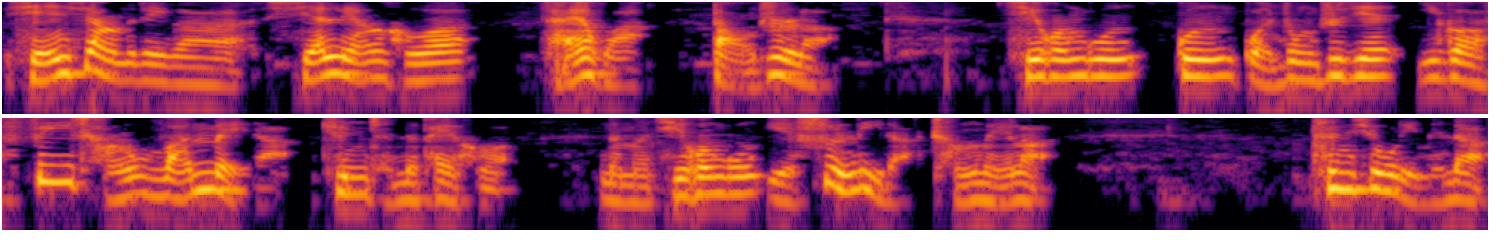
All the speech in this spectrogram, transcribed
贤相的这个贤良和才华，导致了齐桓公跟管仲之间一个非常完美的君臣的配合。那么齐桓公也顺利的成为了春秋里面的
